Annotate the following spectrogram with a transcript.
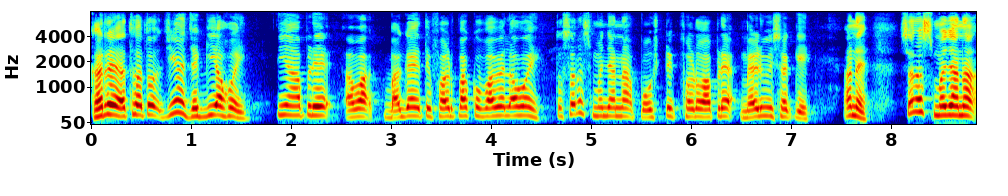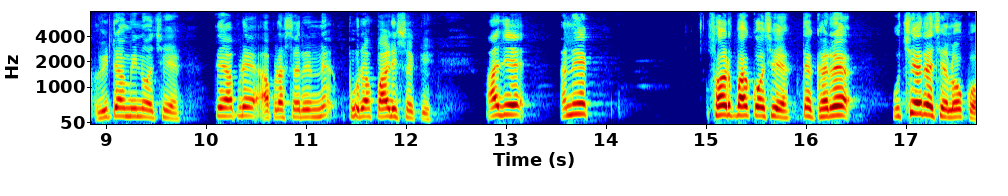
ઘરે અથવા તો જ્યાં જગ્યા હોય, ત્યાં આપણે આવા બાગાયતી ફળ પાકો વાવેલા હોય, તો સરસ મજાના પૌષ્ટિક ફળો આપણે મેળવી શકીએ. અને સરસ મજાના વિટામિનો છે તે આપણે આપણા શરીરને પૂરા પાડી શકીએ. આજે અનેક ફળ પાકો છે તે ઘરે ઉછેરે છે લોકો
